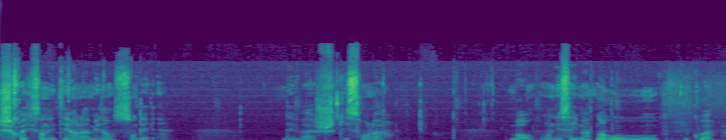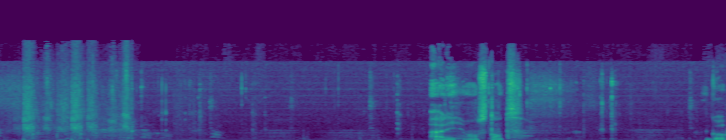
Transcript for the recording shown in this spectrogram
Je croyais que c'en était un là, mais non, ce sont des des vaches qui sont là. Bon, on essaye maintenant ou quoi? Allez, on se tente. Go.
